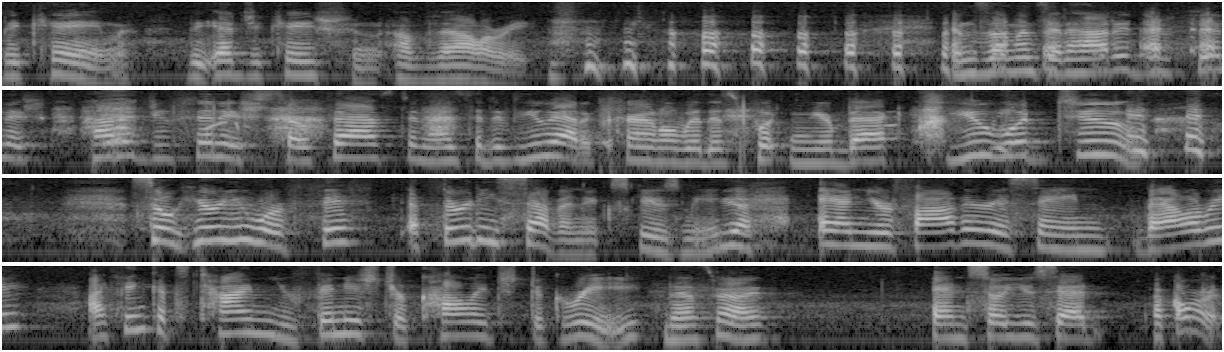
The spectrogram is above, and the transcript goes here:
became the education of Valerie. and someone said, How did you finish? How did you finish so fast? And I said, If you had a colonel with his foot in your back, you would too. So here you were fif- uh, 37, excuse me. Yes. And your father is saying, Valerie, I think it's time you finished your college degree. That's right. And so you said, Of course.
